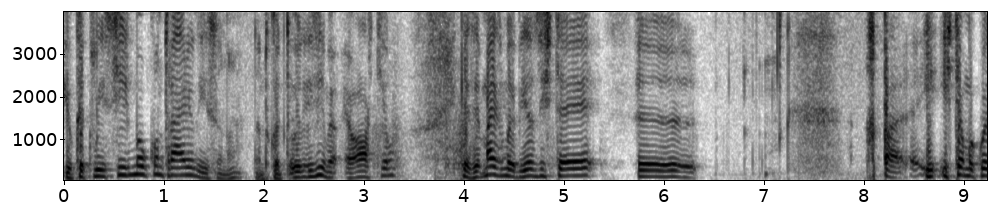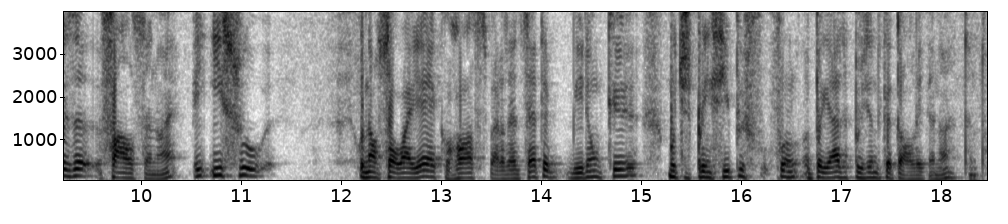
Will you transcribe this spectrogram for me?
E o catolicismo é o contrário disso, não é? Portanto, o catolicismo é hostil. Quer dizer, mais uma vez, isto é. Uh, isto é uma coisa falsa, não é? Isso, não só o Hayek, o Rothbard, etc., viram que muitos princípios foram apoiados por gente católica, não é? Portanto,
